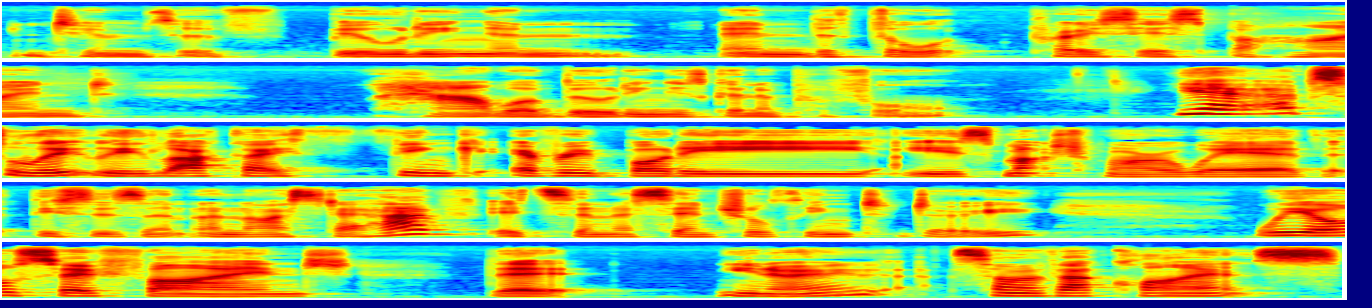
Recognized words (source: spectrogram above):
in terms of building and, and the thought process behind how a building is going to perform? Yeah, absolutely. Like, I think everybody is much more aware that this isn't a nice to have, it's an essential thing to do. We also find that, you know, some of our clients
